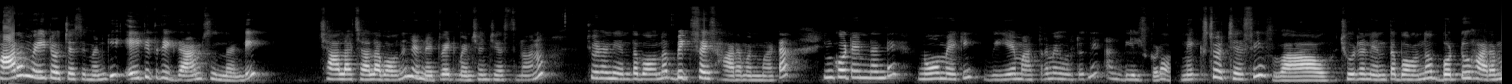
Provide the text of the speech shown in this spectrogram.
హారం వెయిట్ వచ్చేసి మనకి ఎయిటీ త్రీ గ్రామ్స్ ఉందండి. చాలా చాలా బాగుంది. నేను నెట్ వెయిట్ మెన్షన్ చేస్తున్నాను. చూడండి ఎంత బాగుందో. బిగ్ సైజ్ హారం అనమాట ఇంకోటి ఏంటంటే నో మేకింగ్ విఏ మాత్రమే ఉంటుంది. అండ్ డీల్స్ కూడా. నెక్స్ట్ వచ్చేసి వావ్ చూడండి ఎంత బాగుందో. బొట్టు హారం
